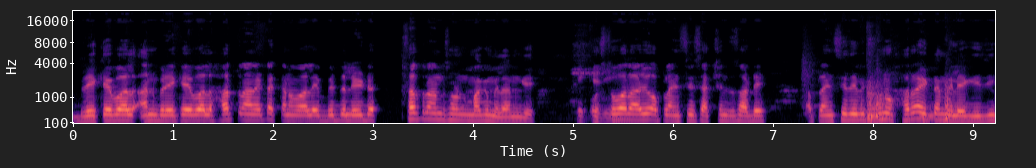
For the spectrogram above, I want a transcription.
ਬ੍ਰੇਕੇਬਲ ਅਨਬ੍ਰੇਕੇਬਲ ਹਰ ਤਰ੍ਹਾਂ ਦੇ ਢੱਕਣ ਵਾਲੇ ਵਿਦ ਲਿਡ ਸਭ ਤਰ੍ਹਾਂ ਦੇ ਤੁਹਾਨੂੰ ਮੱਗ ਮਿਲਣਗੇ। ਠੀਕ ਹੈ ਉਸ ਜੀ। ਤੋਂ ਬਾਅਦ ਆ ਜਾਓ ਅਪਲਾਈਐਂਸੀ ਸੈਕਸ਼ਨ 'ਚ ਸਾਡੇ। ਅਪਲਾਈਐਂਸੀ ਦੇ ਵਿੱਚ ਤੁਹਾਨੂੰ ਹਰ ਆਈਟਮ ਮਿਲੇਗੀ ਜੀ।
